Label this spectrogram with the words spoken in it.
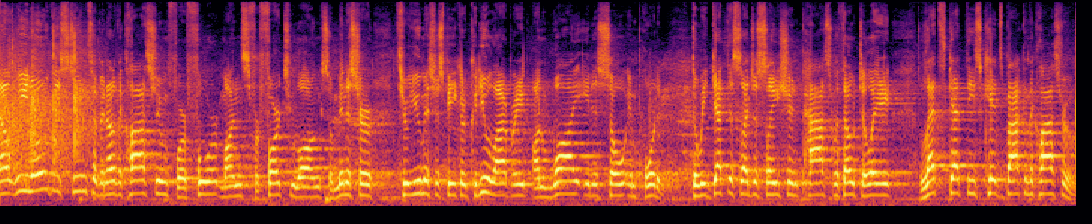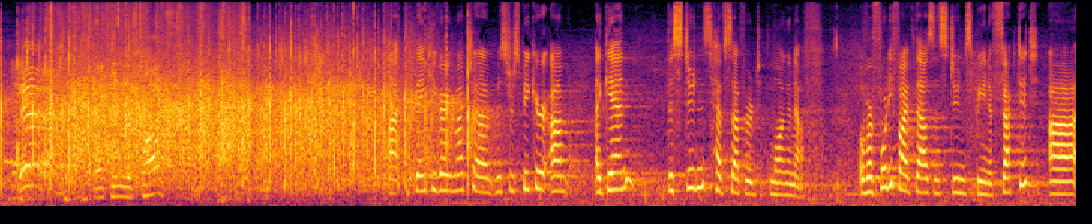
Now, we know these students have been out of the classroom for four months, for far too long. So, Minister, through you, Mr. Speaker, could you elaborate on why it is so important that we get this legislation passed without delay? Let's get these kids back in the classroom. Yeah. Thank you. Response? Uh, thank you very much, uh, Mr. Speaker. Um, again, the students have suffered long enough over 45,000 students being affected, uh,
